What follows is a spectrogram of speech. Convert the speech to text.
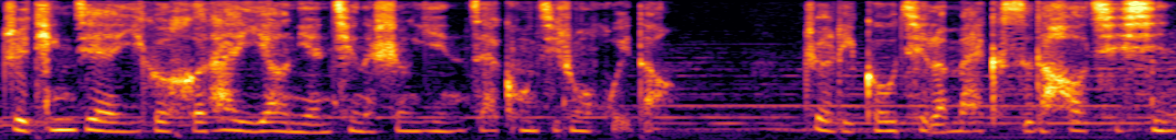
只听见一个和他一样年轻的声音在空气中回荡，这里勾起了麦克斯的好奇心。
